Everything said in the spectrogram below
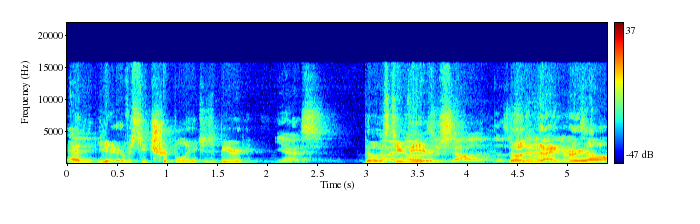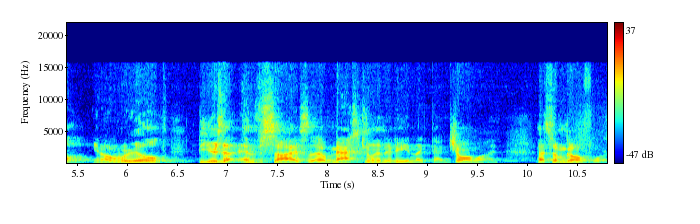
And you ever see Triple H's beard? Yes. Those Uh, two no, beards. Those are solid. Those, Those are, are like beards. real, you know, real beards that emphasize the masculinity and like that jawline. That's what I'm going for.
